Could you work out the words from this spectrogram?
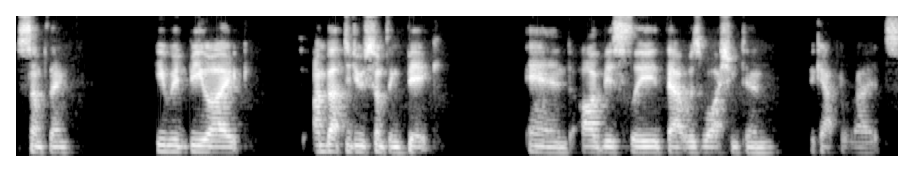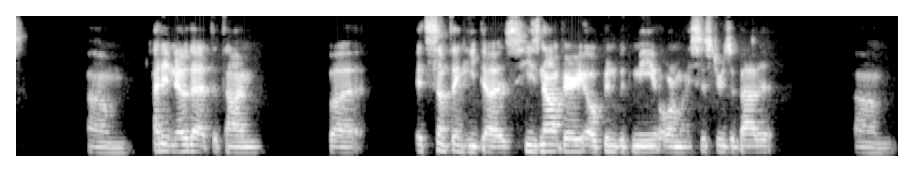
something. He would be like, I'm about to do something big and obviously that was Washington, the Capitol riots. Um, I didn't know that at the time, but it's something he does. He's not very open with me or my sisters about it, um,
